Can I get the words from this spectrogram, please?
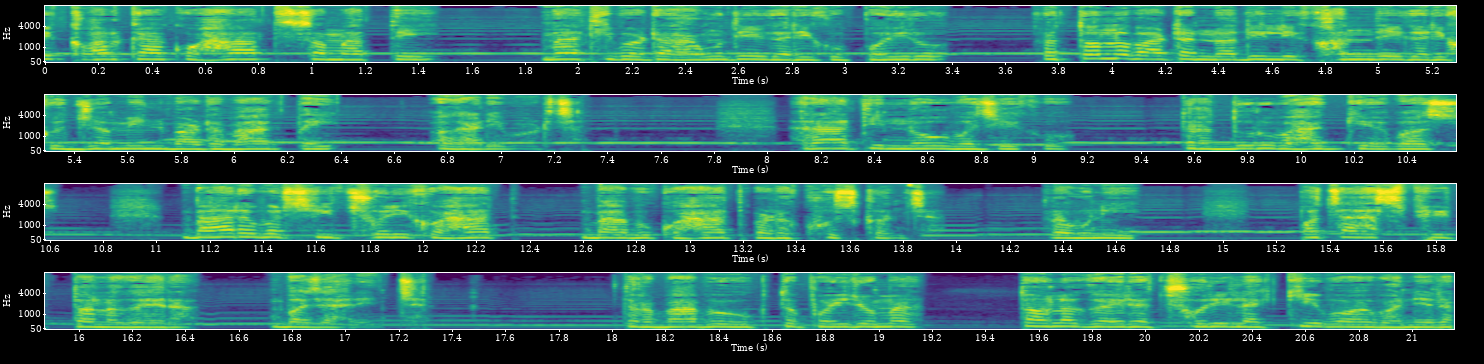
एक अर्काको हात समात्दै माथिबाट आउँदै गरेको पहिरो र तल्लोबाट नदीले खन्दै गरेको जमिनबाट भाग्दै अगाडि बढ्छन्। राति नौ बजेको तर दुर्भाग्यवश बाह्र वर्षीय छोरीको हात बाबुको हातबाट खुस्कन्छ र उनी पचास फिट तल गएर बजारिन्छन्। तर बाबु उक्त पहिरोमा तल गएर छोरीलाई के भयो भनेर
